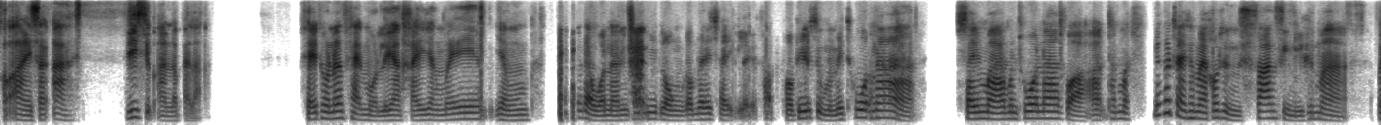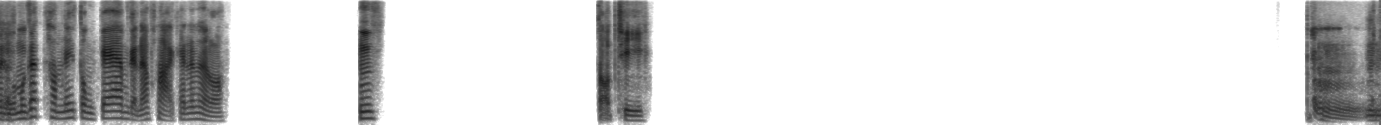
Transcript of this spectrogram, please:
ขออ่านอีกสักอะ20อันแล้วไปล้ว ใช้ Toner Pad หมดหรือยังคะ?ยังไม่ได้ยังตั้งแต่วันนั้นที่พี่ลงก็ไม่ได้ใช้อีกเลยครับเพราะพี่รู้สึกมันไม่ทั่วหน้าใช้มาร์กมันทั่วหน้ากว่าอะทำไมไม่เข้าใจทำไมเขาถึงสร้างสิ่งนี้ขึ้นมาหมายถึงว่ามันก็ทำได้ตรงแก้มกับหน้าผากแค่นั้นน่ะเหรอ?หือตอบทีอืม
